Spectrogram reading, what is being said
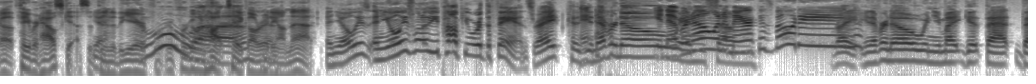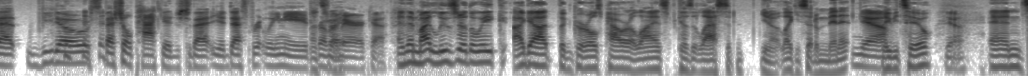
uh, favorite house guest at Yeah. the end of the year. If, we're- if we're going hot take already Yeah. on that. And you always and you always want to be popular with the fans, right? Because you never know. You never when know when some- America's voting. Right, you never know when you might get that that veto special package that you desperately need That's from right. America. And then my loser of the week, I got the Girls Power Alliance because it lasted, you know, like you said, a minute, Yeah. maybe two. Yeah. And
